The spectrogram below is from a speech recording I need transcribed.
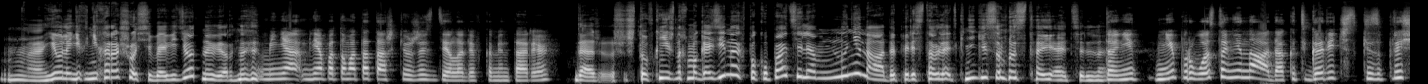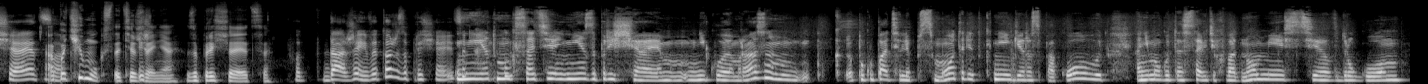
М, Юля не- нехорошо себя ведет, наверное. Меня, меня потом от Аташки уже сделали в комментариях. Да, что в книжных магазинах покупателям ну, не надо переставлять книги самостоятельно. Да не, не просто не надо, а категорически запрещается. А почему, кстати, Женя, запрещается? Вот, да, Жень, вы тоже запрещаете? Нет, мы, кстати, не запрещаем никоим разом. Покупатели смотрят книги, распаковывают. Они могут оставить их в одном месте, в другом.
